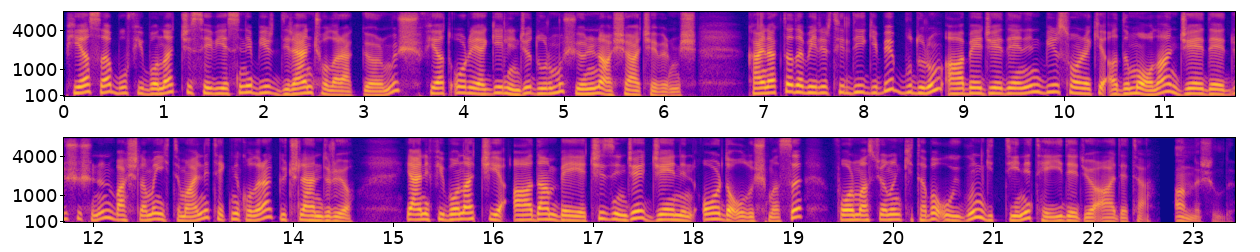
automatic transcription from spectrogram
piyasa bu Fibonacci seviyesini bir direnç olarak görmüş, fiyat oraya gelince durmuş, yönünü aşağı çevirmiş. Kaynakta da belirtildiği gibi bu durum ABCD'nin bir sonraki adımı olan CD düşüşünün başlama ihtimalini teknik olarak güçlendiriyor. Yani Fibonacci'yi A'dan B'ye çizince C'nin orada oluşması formasyonun kitaba uygun gittiğini teyit ediyor adeta. Anlaşıldı.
